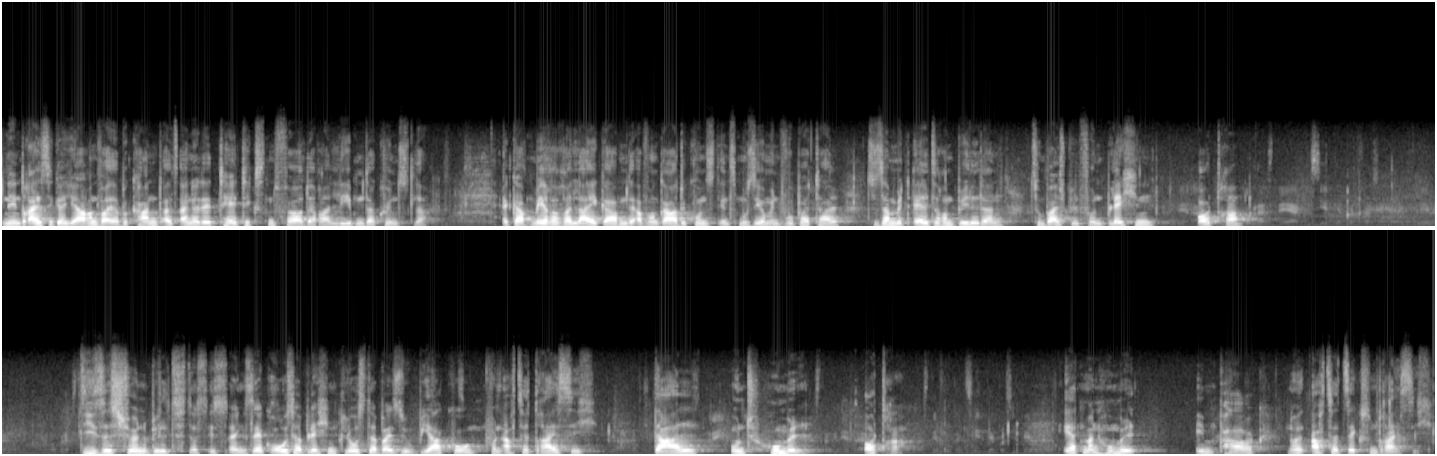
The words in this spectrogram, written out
In den 30er Jahren war er bekannt als einer der tätigsten Förderer lebender Künstler. Er gab mehrere Leihgaben der Avantgarde-Kunst ins Museum in Wuppertal, zusammen mit älteren Bildern, zum Beispiel von Blechen, Otra. Dieses schöne Bild, das ist ein sehr großer Blechenkloster bei Subiaco von 1830, Dahl und Hummel, Otra. Erdmann Hummel im Park 1836.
